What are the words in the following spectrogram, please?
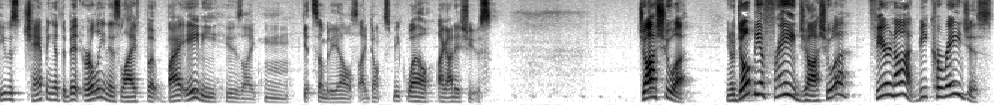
he was champing at the bit early in his life, but by 80, he was like, hmm, get somebody else. I don't speak well. I got issues. Joshua, you know, don't be afraid, Joshua. Fear not. Be courageous.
